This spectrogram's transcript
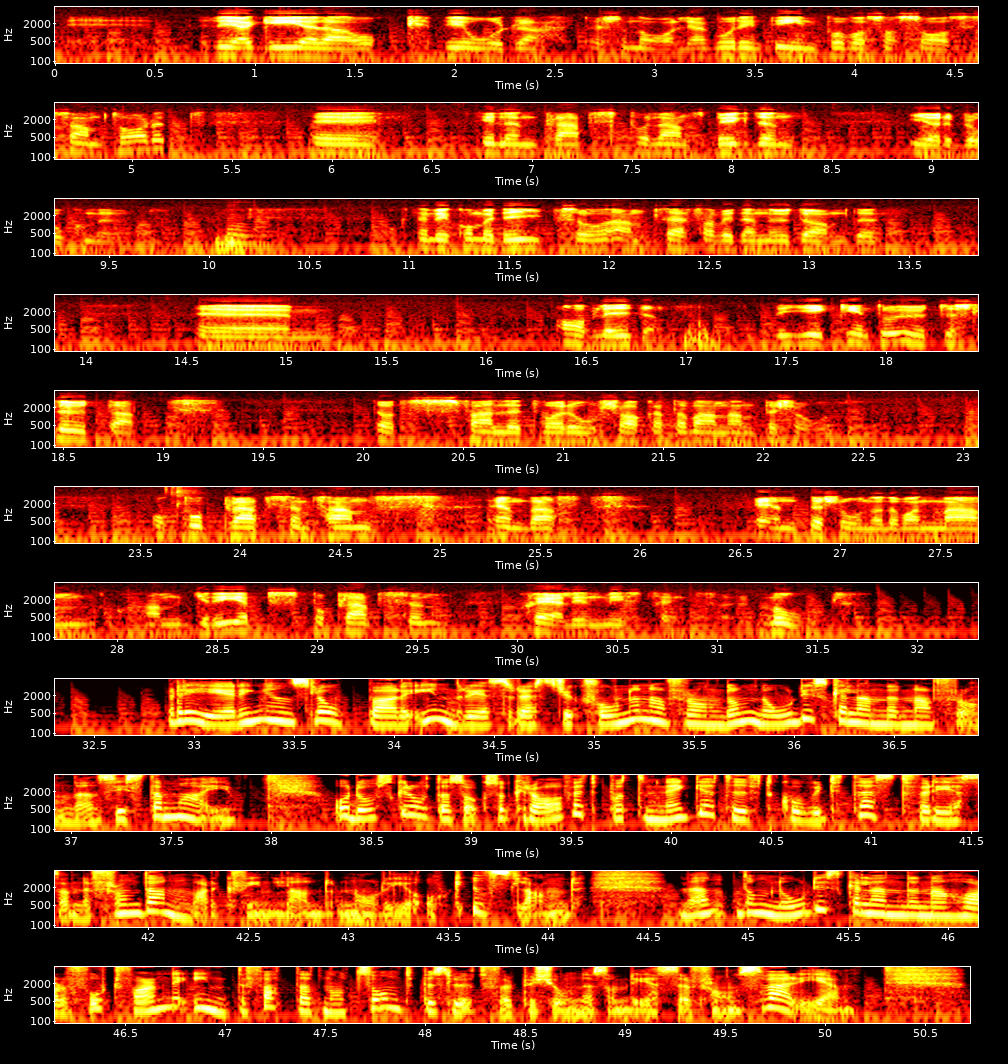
eh, reagera och beordra personal. Jag går inte in på vad som sades i samtalet eh, till en plats på landsbygden i Örebro kommun. Mm. Och när vi kommer dit så anträffar vi den nu dömde eh, avliden. Det gick inte att utesluta att dödsfallet var orsakat av annan person. Och på platsen fanns endast en person och det var en man. Han greps på platsen, skäligen misstänkt för mord. Regeringen slopar inreserestriktionerna från de nordiska länderna från den sista maj. Och då skrotas också kravet på ett negativt covid-test för resande från Danmark, Finland, Norge och Island. Men de nordiska länderna har fortfarande inte fattat något sådant beslut för personer som reser från Sverige.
